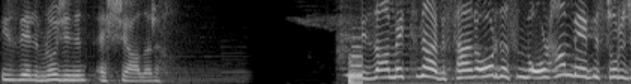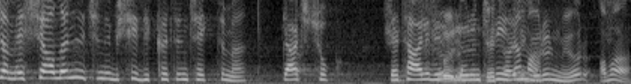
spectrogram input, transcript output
İzleyelim Roji'nin eşyaları. Nizamettin abi sen oradasın ve Orhan Bey'e bir soracağım. Eşyalarının içinde bir şey dikkatini çekti mi? Gerçi çok detaylı bir Söyle. görüntü değil Detaylı ama. görülmüyor ama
